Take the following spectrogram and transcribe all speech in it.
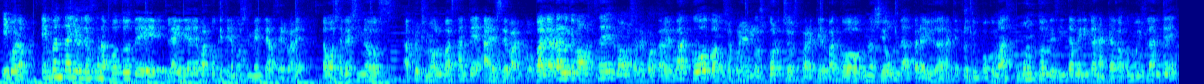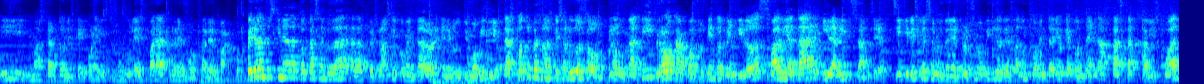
Y bueno, en pantalla os dejo una foto de la idea de barco que tenemos en mente hacer, ¿vale? Vamos a ver si nos aproximamos bastante a ese barco. Vale, ahora lo que vamos a hacer, vamos a recortar el barco, vamos a poner los corchos para que el barco no se hunda, para ayudar a que flote un poco más, un montón de cinta americana que haga como aislante y más cartones que hay por ahí estos azules para reforzar el barco. Pero antes que nada toca saludar a las personas que comentaron en el último vídeo. Las cuatro personas que saludo son Cloud Nati, Roca422, Fabi Atar y David Sánchez. Si queréis que os salude en el próximo vídeo, dejad un comentario que contenga hashtag Javisquad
